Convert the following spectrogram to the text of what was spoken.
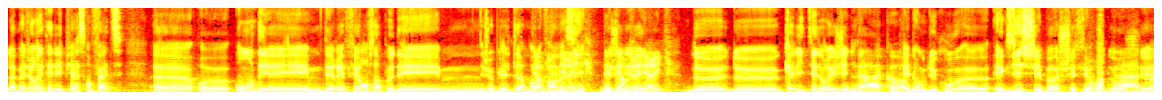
La majorité des pièces, en fait, ont des, des références, un peu des. hum, J'ai oublié le terme dans Termes la pharmacie. génériques, des termes génériques. De, de qualité d'origine. D'accord. Et donc, du coup, existe chez Bosch, chez Ferrodo, chez,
